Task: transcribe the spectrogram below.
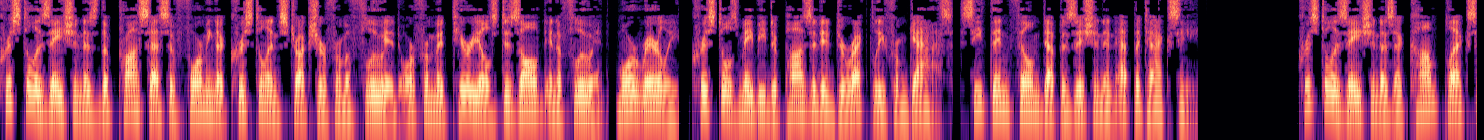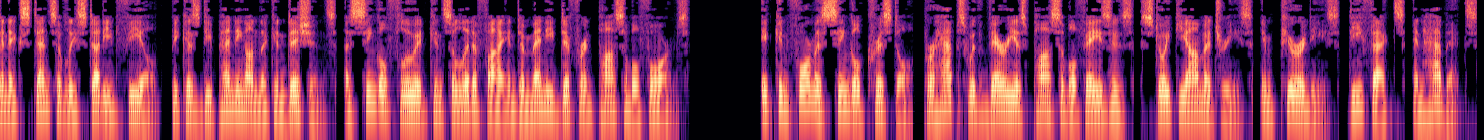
Crystallization is the process of forming a crystalline structure from a fluid or from materials dissolved in a fluid. More rarely, crystals may be deposited directly from gas. See thin film deposition and epitaxy. Crystallization is a complex and extensively studied field, because depending on the conditions, a single fluid can solidify into many different possible forms. It can form a single crystal, perhaps with various possible phases, stoichiometries, impurities, defects, and habits.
